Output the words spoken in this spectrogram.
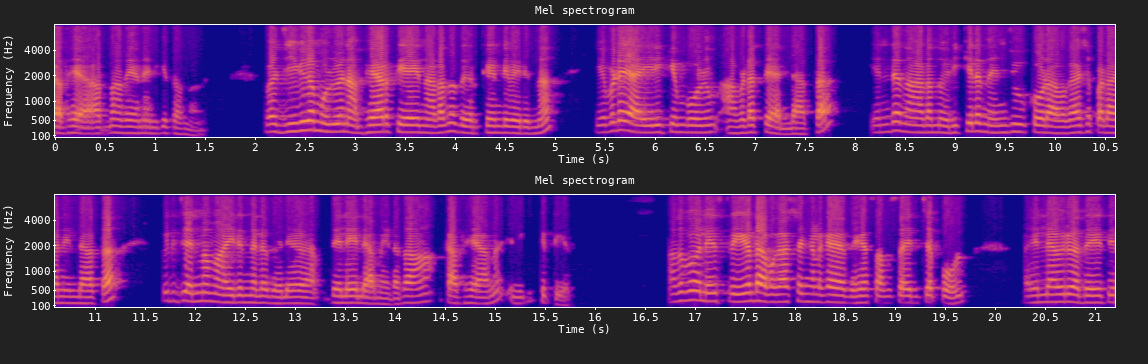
കഥ ആത്മകഥയാണ് എനിക്ക് തന്നത്. അപ്പൊ ജീവിതം മുഴുവൻ അഭയാർത്ഥിയായി നടന്നു തീർക്കേണ്ടി വരുന്ന എവിടെ ആയിരിക്കുമ്പോഴും അവിടത്തെ അല്ലാത്ത എന്റെ നാടെന്ന് ഒരിക്കലും നെഞ്ചൂക്കോട് അവകാശപ്പെടാനില്ലാത്ത ഒരു ജന്മമായിരുന്നല്ലോ ദലേ ദലൈലാമയുടെ. ആ കഥയാണ് എനിക്ക് കിട്ടിയത്. അതുപോലെ സ്ത്രീകളുടെ അവകാശങ്ങളൊക്കെ അദ്ദേഹം സംസാരിച്ചപ്പോൾ എല്ലാവരും അദ്ദേഹത്തെ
